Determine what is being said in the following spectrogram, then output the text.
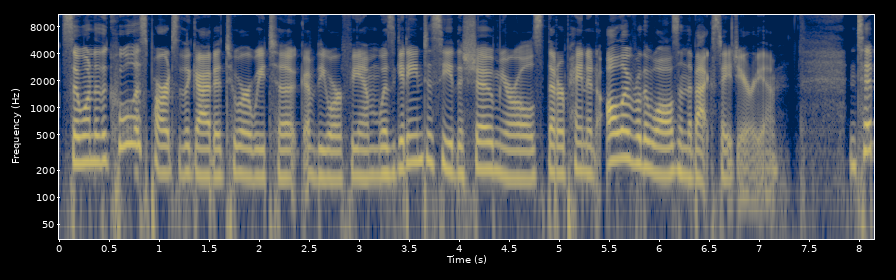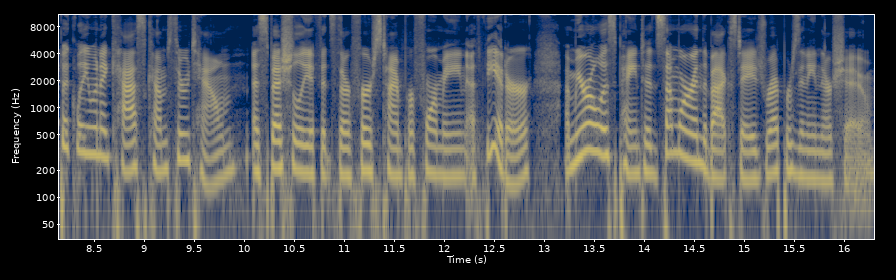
So, one of the coolest parts of the guided tour we took of the Orpheum was getting to see the show murals that are painted all over the walls in the backstage area. And typically, when a cast comes through town, especially if it's their first time performing a theater, a mural is painted somewhere in the backstage representing their show.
